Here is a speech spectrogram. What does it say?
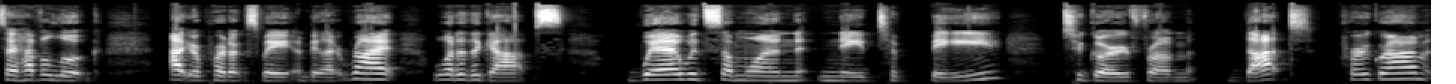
So have a look at your product suite and be like, right, what are the gaps? Where would someone need to be to go from that program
